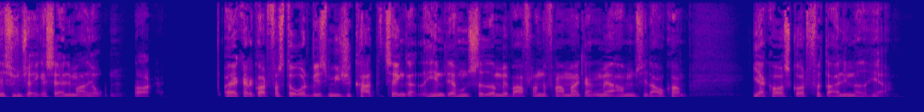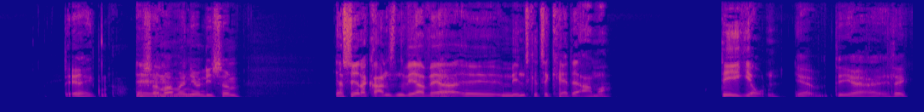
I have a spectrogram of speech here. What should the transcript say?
det synes jeg ikke er særlig meget i orden. Nej. Og jeg kan da godt forstå, at hvis Misha Kat tænker, hende der, hun sidder med vaflerne fremme og i gang med at amme sit afkom, jeg kan også godt få dejlig mad her. Det er rigtigt. Og så må man jo ligesom... Jeg sætter grænsen ved at være ja. øh, menneske til katteammer. Det er ikke i orden. Ja, det er heller ikke...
